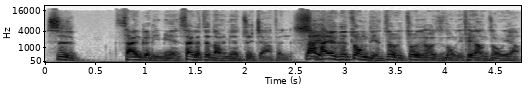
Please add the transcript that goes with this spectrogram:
是三个里面三个政党里面最加分的。那还有一个重点，最最后一个重点非常重要，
